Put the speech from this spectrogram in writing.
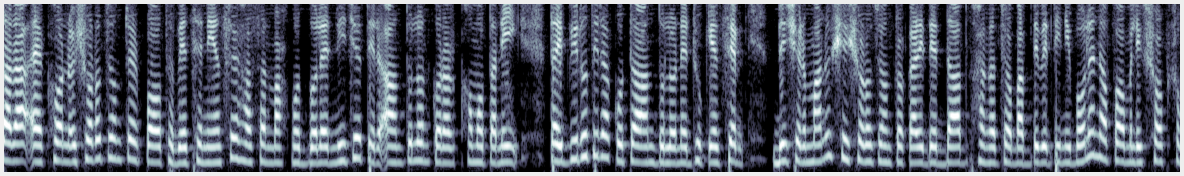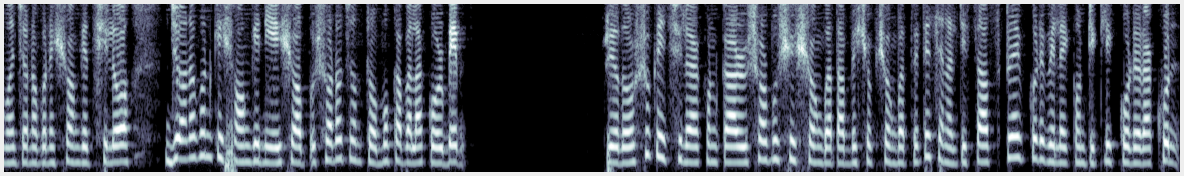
তারা এখন ষড়যন্ত্রের পথ বেছে নিয়েছে, হাসান মাহমুদ বলেন, নিজেদের আন্দোলন করার ক্ষমতা নেই, তাই বিরোধীরা কোটা আন্দোলনে ঢুকেছে। দেশের মানুষ এই ষড়যন্ত্রকারীদের দাঁত ভাঙা দেবে তিনি বলেন, আওয়ামী লীগ সবসময় জনগণের সঙ্গে ছিল। জনগণকে সঙ্গে নিয়ে সব ষড়যন্ত্র মোকাবেলা করবে। প্রিয় দর্শক, এই ছিল এখনকার সর্বশেষ সংবাদ। আপনি সব সংবাদ পেতে চ্যানেলটি সাবস্ক্রাইব করে বেল আইকনটি ক্লিক করে রাখুন।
